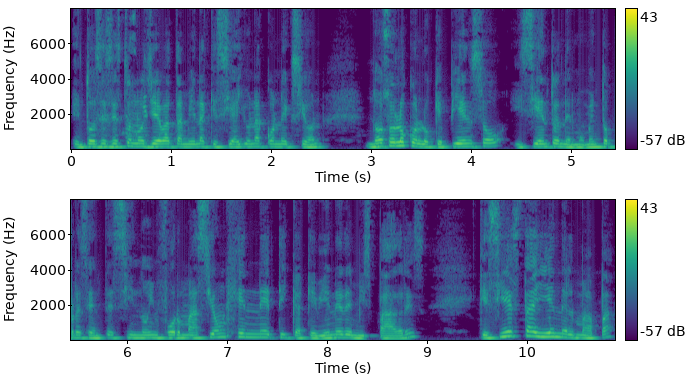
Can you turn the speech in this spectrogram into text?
Entonces esto nos lleva también a que si hay una conexión, no solo con lo que pienso y siento en el momento presente, sino información genética que viene de mis padres, que sí está ahí en el mapa,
